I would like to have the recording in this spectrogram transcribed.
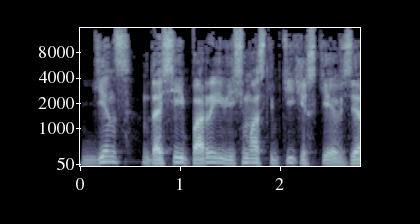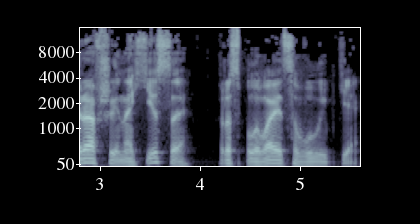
Генс, до сей поры весьма скептически взиравший на Хесса, расплывается в улыбке.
